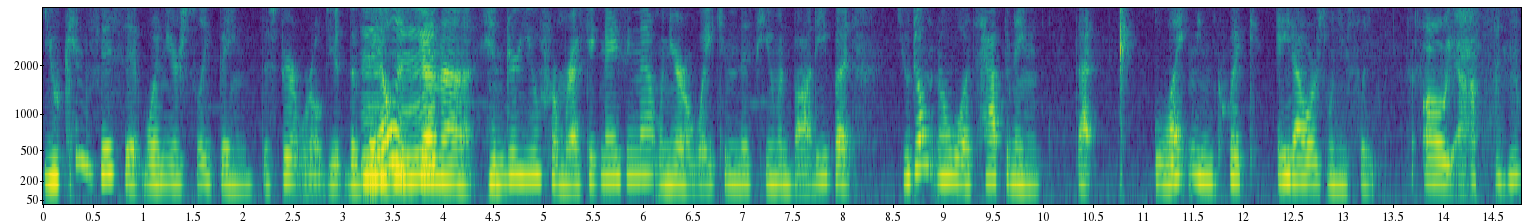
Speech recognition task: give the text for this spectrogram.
you can visit when you're sleeping the spirit world. You, the veil is Mhm. gonna hinder you from recognizing that when you're awake in this human body, but you don't know what's happening that lightning quick eight hours when you sleep. Oh yeah. Mhm.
